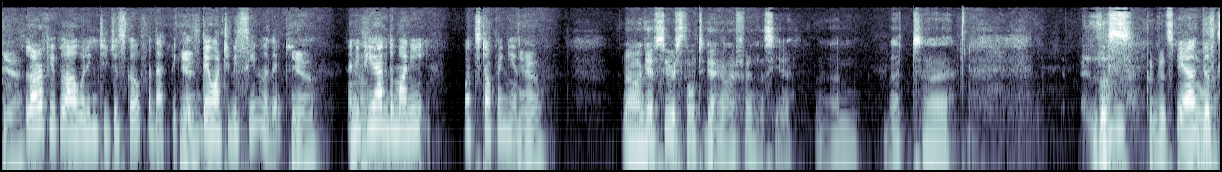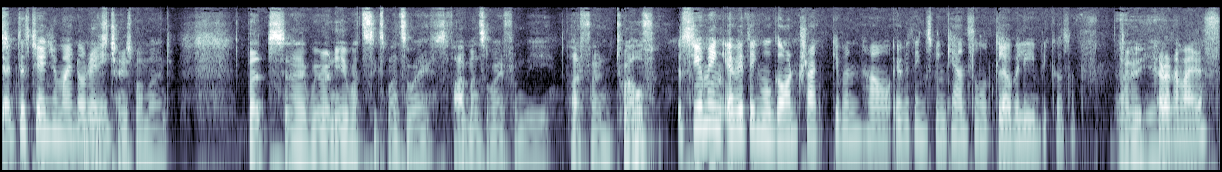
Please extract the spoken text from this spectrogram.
Yeah. A lot of people are willing to just go for that because Yeah. they want to be seen with it. Yeah. And if you have the money, what's stopping you? Yeah. No, I gave serious thought to going iPhone this year, um, but uh, this convinced me. Yeah, this, otherwise. this changed your mind already. It's changed my mind. But uh, we're only what six months away, five months away from the iPhone 12. Assuming everything will go on track given how everything's been cancelled globally because of Oh yeah. coronavirus.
